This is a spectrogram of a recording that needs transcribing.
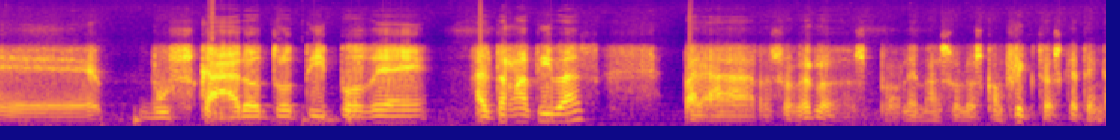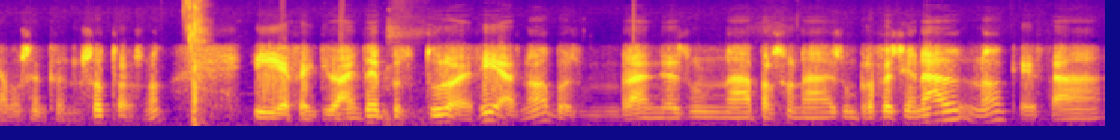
eh, buscar otro tipo de alternativas para resolver los problemas o los conflictos que tengamos entre nosotros, ¿no? Y efectivamente, pues tú lo decías, ¿no? Pues Bran es una persona, es un profesional, ¿no? Que está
